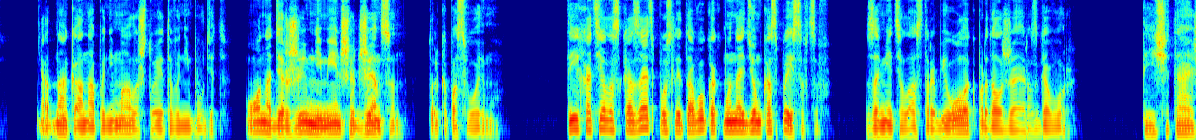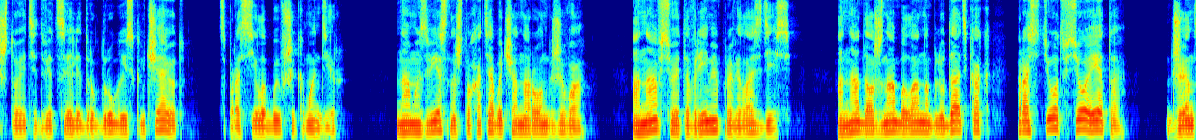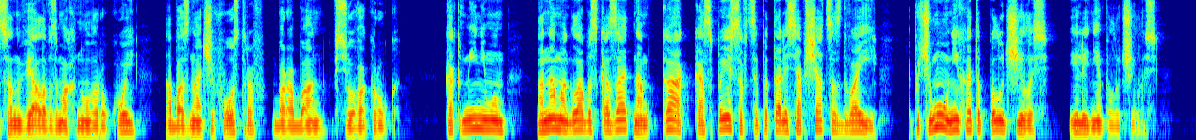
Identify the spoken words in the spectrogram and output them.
Однако она понимала, что этого не будет. Он одержим не меньше Дженсен, только по-своему. «Ты хотела сказать после того, как мы найдем каспейсовцев», заметила астробиолог, продолжая разговор. «Ты считаешь, что эти две цели друг друга исключают?» — спросила бывший командир. «Нам известно, что хотя бы Чанаронг жива. Она все это время провела здесь. Она должна была наблюдать, как растет все это». Дженсон вяло взмахнула рукой, обозначив остров, барабан, все вокруг. «Как минимум, она могла бы сказать нам, как каспейсовцы пытались общаться с двои, и почему у них это получилось или не получилось.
